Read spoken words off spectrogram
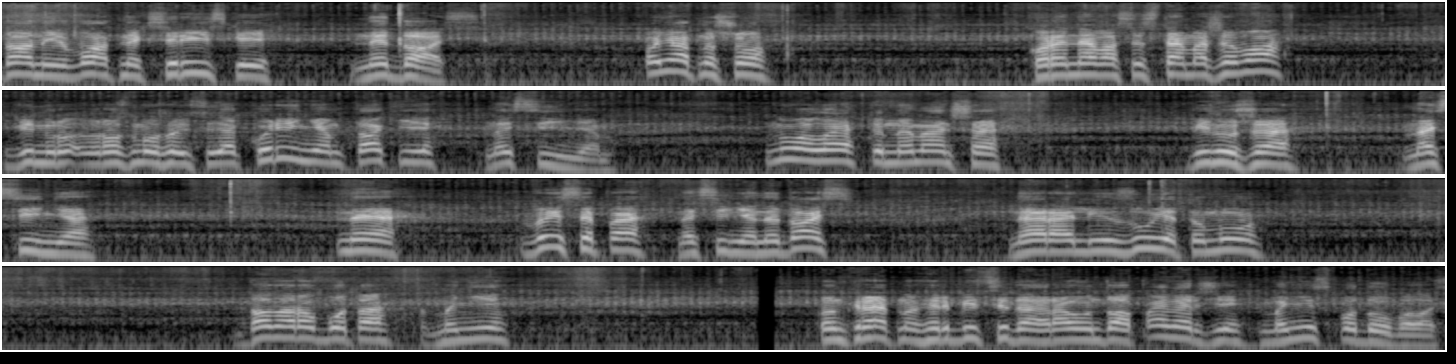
даний ватник сирійський не дасть. Понятно, що коренева система жива, він розмножується як корінням, так і насінням. Ну, але тим не менше, він уже насіння не висипе, насіння не дасть, не реалізує, тому дана робота мені конкретно гербіцида Roundup Energy мені сподобалась.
